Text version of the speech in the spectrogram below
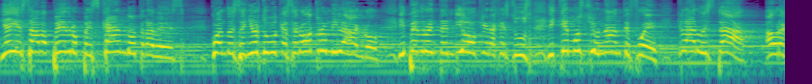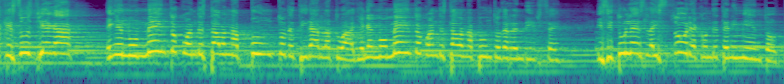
Y ahí estaba Pedro pescando otra vez. Cuando el Señor tuvo que hacer otro milagro. Y Pedro entendió que era Jesús. Y qué emocionante fue. Claro está. Ahora Jesús llega en el momento cuando estaban a punto de tirar la toalla. En el momento cuando estaban a punto de rendirse. Y si tú lees la historia con detenimiento.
